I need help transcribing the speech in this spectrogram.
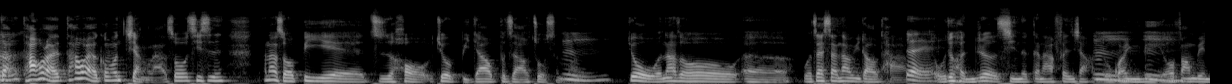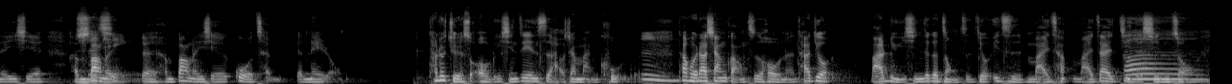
他、嗯他后来他后来跟我讲啦，说其实他那时候毕业之后就比较不知道做什么。嗯就我那时候呃我在山上遇到他，对我就很热心的跟他分享很多嗯关于旅游嗯方面的一些很棒的、对很棒的一些过程跟内容。他就觉得说哦，旅行这件事好像蛮酷的。嗯，他回到香港之后呢，他就把旅行这个种子就一直埋藏埋在自己的心中。嗯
